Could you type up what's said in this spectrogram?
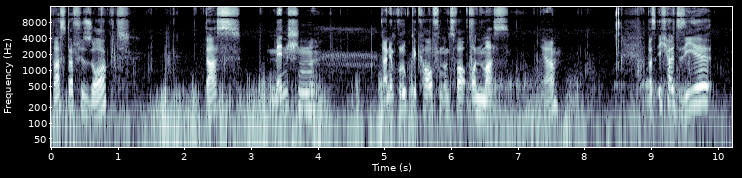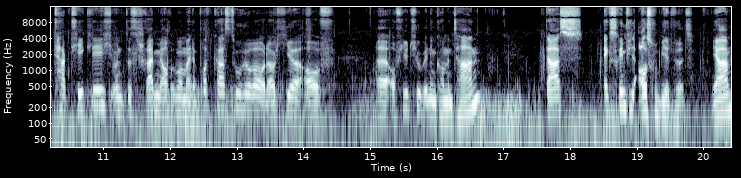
was dafür sorgt, dass Menschen deine Produkte kaufen und zwar en masse. Ja? Was ich halt sehe tagtäglich und das schreiben mir auch immer meine Podcast-Zuhörer oder auch hier auf, äh, auf YouTube in den Kommentaren, dass extrem viel ausprobiert wird. Ja,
